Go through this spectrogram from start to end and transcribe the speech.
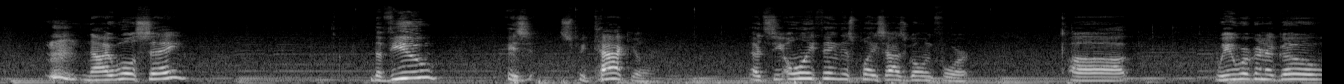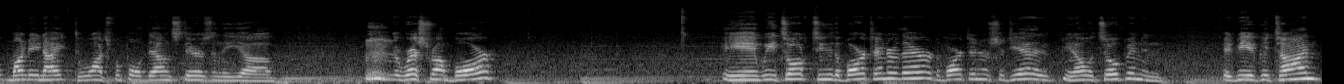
now, I will say the view is spectacular. That's the only thing this place has going for it. Uh, we were going to go Monday night to watch football downstairs in the uh, the restaurant bar. And we talked to the bartender there. The bartender said, yeah, you know, it's open and it'd be a good time.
